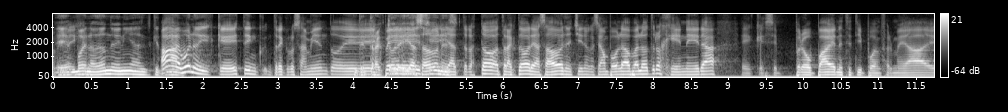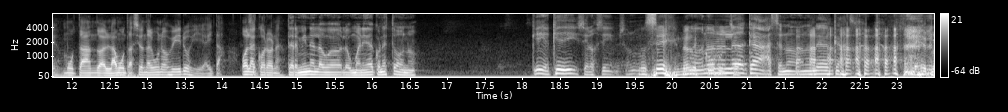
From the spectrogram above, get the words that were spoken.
A mí me Eh, bueno, ¿de dónde venían? Ah, bueno, y que este entrecruzamiento de, De tractores y asadones. trasto- tractores, asadones chinos que se van para un lado para el otro, genera eh, que se propaguen este tipo de enfermedades, mutando la mutación de algunos virus y ahí está. O la corona. ¿Termina la, la humanidad con esto o no? ¿Qué, qué dice los Simpsons? No sé, no no, no, no le da caso, no, no le da caso. Es el el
